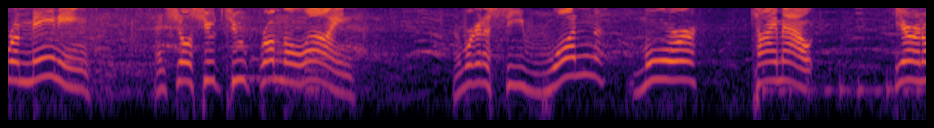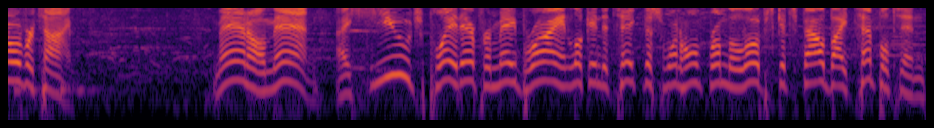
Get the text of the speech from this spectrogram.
remaining, and she'll shoot two from the line. And we're gonna see one more timeout here in overtime. Man, oh man, a huge play there for May Bryant looking to take this one home from the Lopes. Gets fouled by Templeton.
